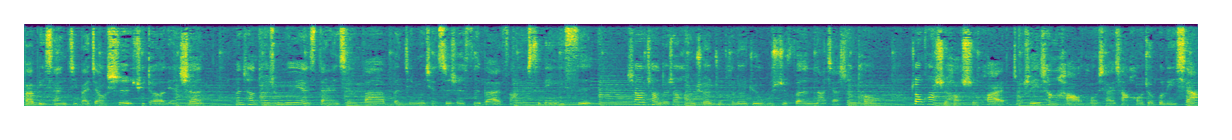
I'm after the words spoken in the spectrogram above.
八比三击败教士，取得二连胜。本场推出 Williams 担任先发，本季目前四胜四败，防御四点一四。上一场对上红雀，主投六局无失分，拿下胜投，状况时好时坏，总是一场好，后下一场后就不理想。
